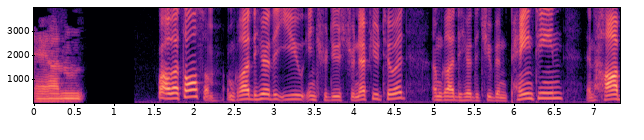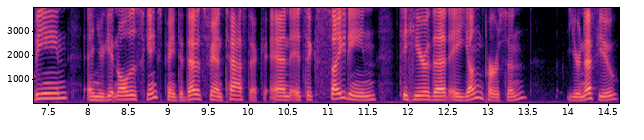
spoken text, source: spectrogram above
and well, that's awesome. I'm glad to hear that you introduced your nephew to it. I'm glad to hear that you've been painting and hobbying and you're getting all those skinks painted. That is fantastic. And it's exciting to hear that a young person, your nephew,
